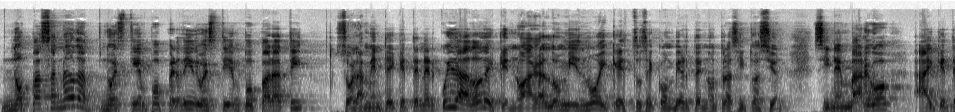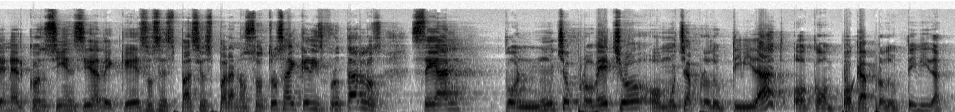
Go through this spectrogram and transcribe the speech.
no pasa nada, no es tiempo perdido, es tiempo para ti. Solamente hay que tener cuidado de que no hagas lo mismo y que esto se convierta en otra situación. Sin embargo, hay que tener conciencia de que esos espacios para nosotros hay que disfrutarlos, sean con mucho provecho o mucha productividad o con poca productividad.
